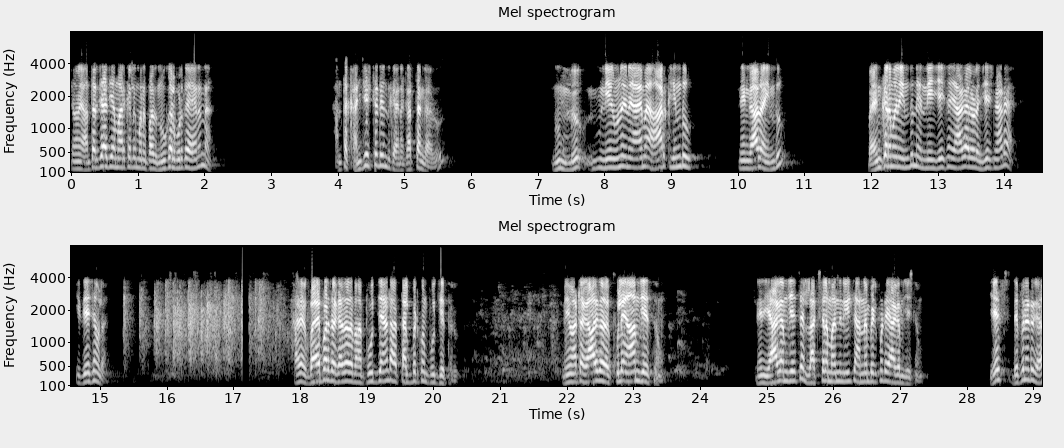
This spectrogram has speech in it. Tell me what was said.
ఏమైనా అంతర్జాతీయ మార్కెట్లకు మనకు పది నూకలు పుడతాయనన్నా అంత కంజెస్టెడ్ ఎందుకు? ఆయనకు అర్థం కాదు. నువ్వు నేను ఆమె ఆర్క్ హిందూ. నేను కాదా హిందూ? భయంకరమైన హిందూ. నేను నేను చేసిన యాగాలు ఇవ్వడం చేసినాడా ఈ దేశంలో? అదే భయపడతారు కదా పూజ చేయాలంటే అది తలపెట్టుకొని పూజ చేస్తారు. మేము అట్లా కాదు కదా కులే ఆమ్ చేస్తాం. నేను యాగం చేస్తే లక్షల మందిని పిలిచి అన్నం పెట్టుకుంటే యాగం చేసినాం. ఎస్ డెఫినెట్గా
